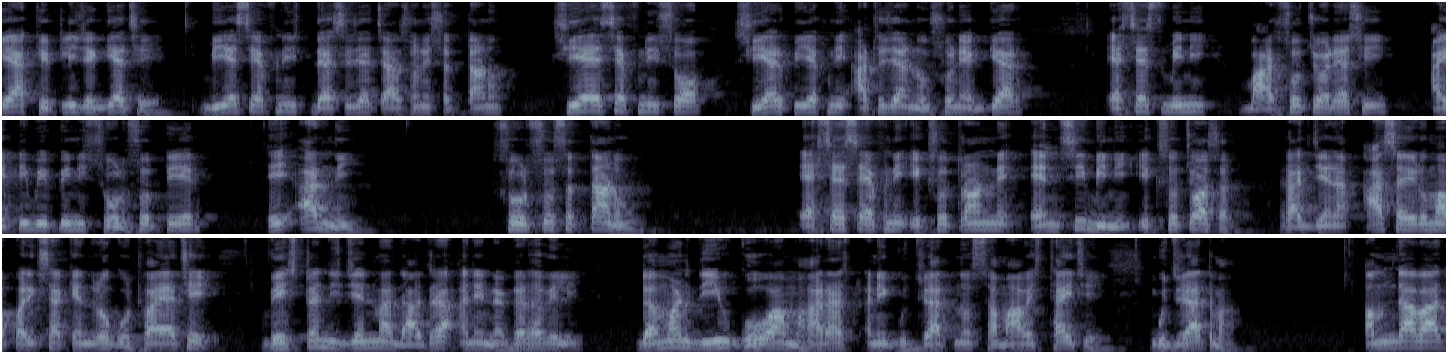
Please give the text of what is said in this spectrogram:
કે આ કેટલી જગ્યા છે? બીએસએફની દસ હજાર ચારસો ને સત્તાણું, સીઆઈએસએફની સો, સીઆરપીએફની આઠ હજાર નવસો ને અગિયાર, એસએસબીની બારસો ચોર્યાસી, આઈટીબીપીની સોળસો તેર, એઆરની સોળસો સત્તાણું એસએસએફની એકસો ત્રણ ને એનસીબીની એકસો ચોસઠ. રાજ્યના આ શહેરોમાં પરીક્ષા કેન્દ્રો ગોઠવાયા છે. વેસ્ટર્ન રિજિયનમાં દાદરા અને નગર હવેલી, દમણ દીવ, ગોવા, મહારાષ્ટ્ર અને ગુજરાતનો સમાવેશ થાય છે. ગુજરાતમાં અમદાવાદ,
